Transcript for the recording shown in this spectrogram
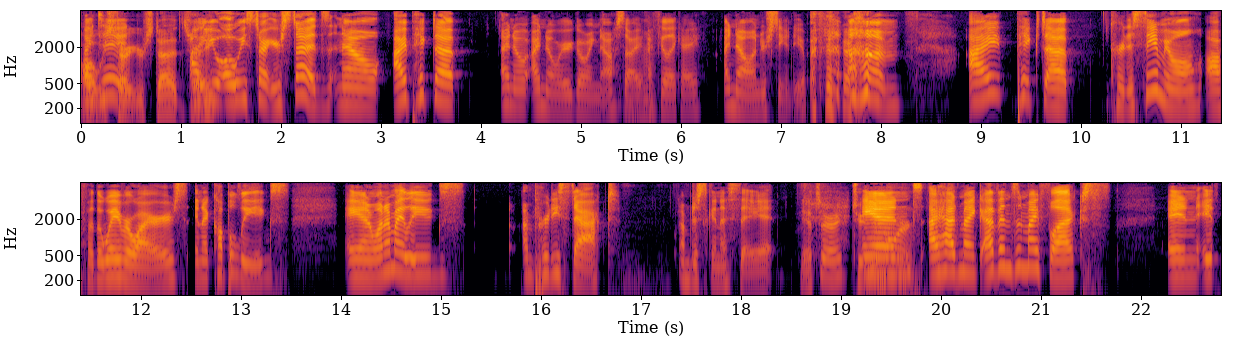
I always start your studs, Uh, you always start your studs. Now I picked up. I know. I know where you're going now. So Mm-hmm. I, I feel like I. I now understand you. um, I picked up Curtis Samuel off of the waiver wires in a couple leagues, and one of my leagues, I'm pretty stacked. I'm just gonna say it. That's all right. Toot and I had Mike Evans in my flex, and it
